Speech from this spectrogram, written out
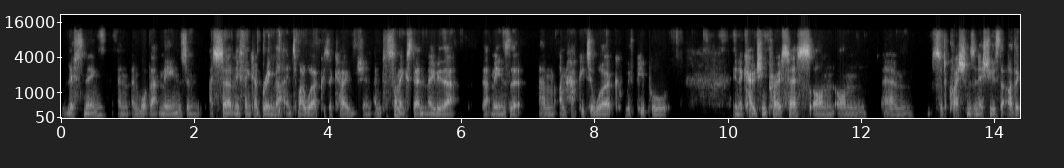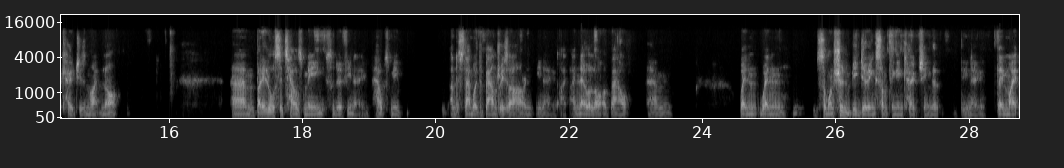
listening and, and what that means and i certainly think i bring that into my work as a coach and, and to some extent maybe that that means that um, i'm happy to work with people in a coaching process on on um, sort of questions and issues that other coaches might not um, but it also tells me sort of, you know, helps me understand where the boundaries are. And, you know, I, I know a lot about um, when, when someone shouldn't be doing something in coaching that, you know, they might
